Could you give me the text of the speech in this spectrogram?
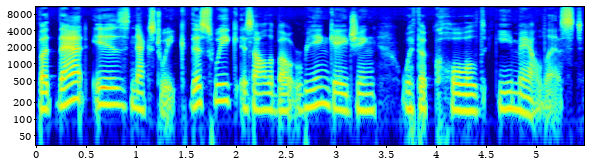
But that is next week. This week is all about re engaging with a cold email list.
